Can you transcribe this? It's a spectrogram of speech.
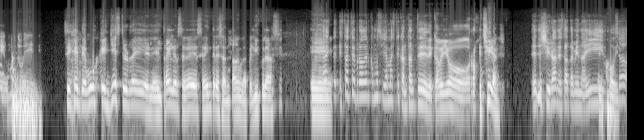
de Humberto B. Sí, gente, busquen Yesterday, el, el tráiler se ve, se ve interesante en la película. Sí, sí. Eh, Está, este, está este brother, ¿cómo se llama este cantante de cabello rojo? Ed Sheeran está también ahí. El O sea,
